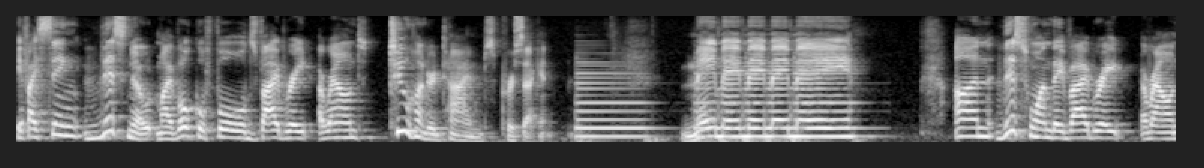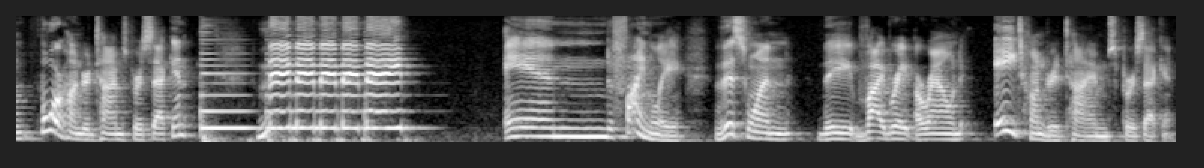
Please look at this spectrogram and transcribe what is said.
If I sing this note, my vocal folds vibrate around 200 times per second. May, may, may, may, may. On this one, they vibrate around 400 times per second. May, may, may, may, may. And finally, this one, they vibrate around 800 times per second.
